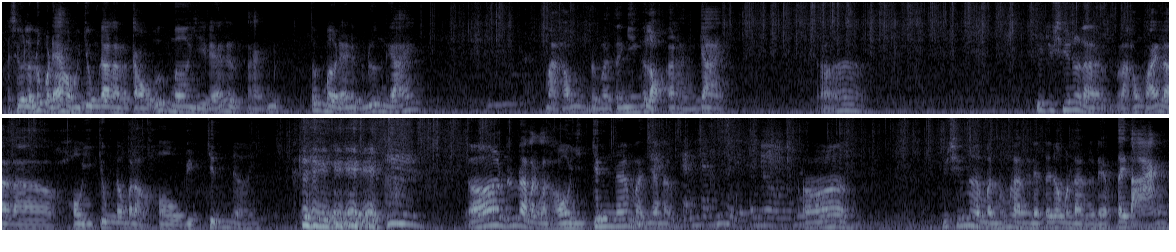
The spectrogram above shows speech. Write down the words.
ngày xưa là lúc mà đẻ hồng Bùi chung ra là cầu ước mơ gì đẻ được thằng ước mơ đẻ được đứa con gái. Mà không mà tự nhiên nó lọt ra thằng trai. Đó. Chút chút xíu nữa là là không phải là là hồ Việt Trung đâu mà là hồ Việt Trinh rồi. Đó đúng là là, là hồ Việt Trinh đó mà luôn á. ờ chút xíu nữa mình không là người đẹp Tây Đô mình là người đẹp Tây Tạng.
